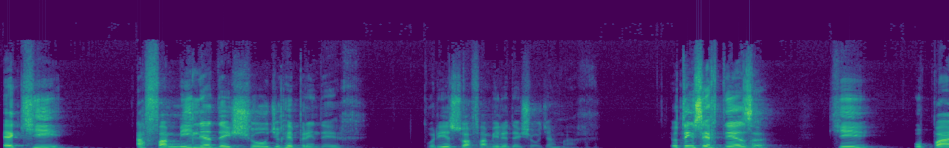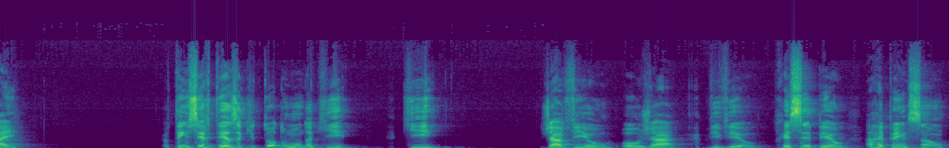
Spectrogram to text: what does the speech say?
é que a família deixou de repreender, por isso a família deixou de amar. Eu tenho certeza que o pai. Eu tenho certeza que todo mundo aqui que já viu ou já viveu, recebeu a repreensão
